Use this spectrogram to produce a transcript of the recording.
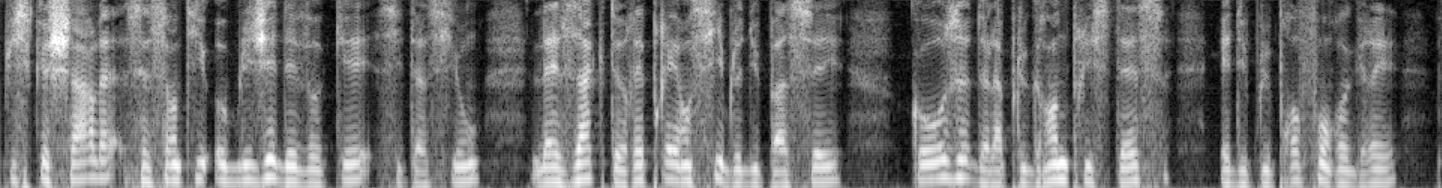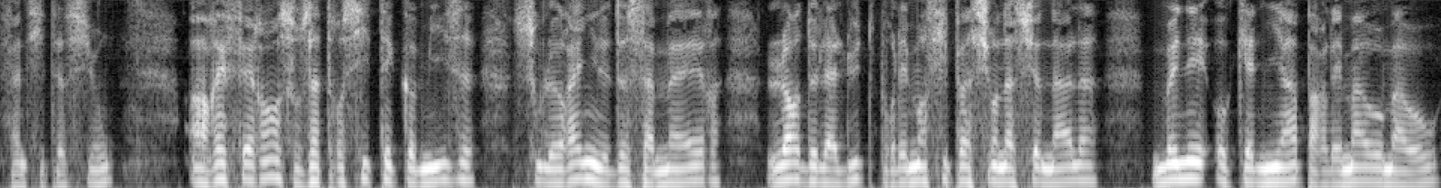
puisque Charles s'est senti obligé d'évoquer, citation, les actes répréhensibles du passé, cause de la plus grande tristesse et du plus profond regret, fin citation, en référence aux atrocités commises sous le règne de sa mère lors de la lutte pour l'émancipation nationale menée au Kenya par les Mao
